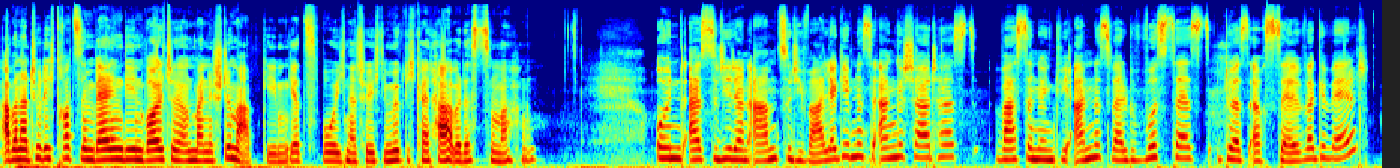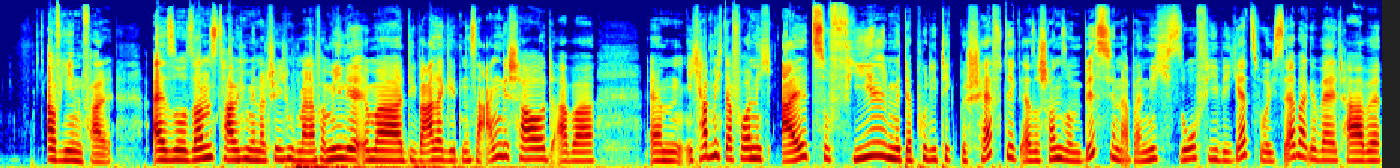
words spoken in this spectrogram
Aber natürlich trotzdem wählen gehen wollte und meine Stimme abgeben, jetzt wo ich natürlich die Möglichkeit habe, das zu machen. Und als du dir dann abends so die Wahlergebnisse angeschaut hast, war es dann irgendwie anders, weil du wusstest, du hast auch selber gewählt? Auf jeden Fall. Also sonst habe ich mir natürlich mit meiner Familie immer die Wahlergebnisse angeschaut, aber ähm, ich habe mich davor nicht allzu viel mit der Politik beschäftigt, also schon so ein bisschen, aber nicht so viel wie jetzt, wo ich selber gewählt habe.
